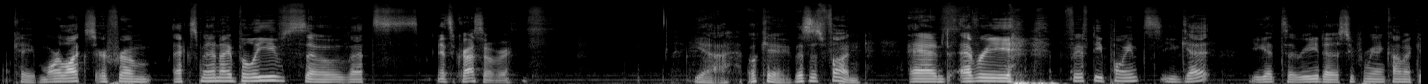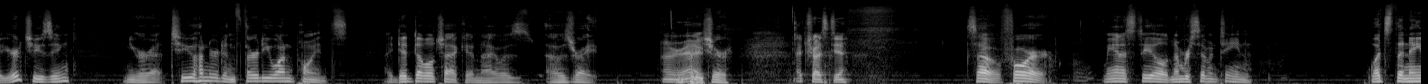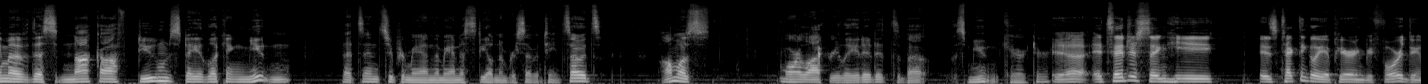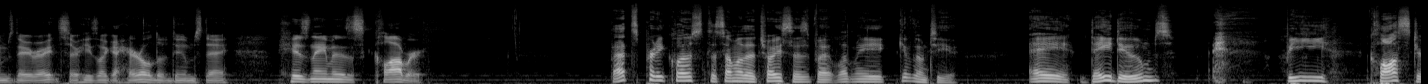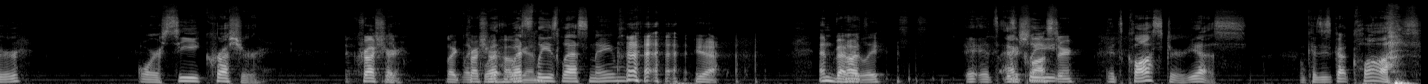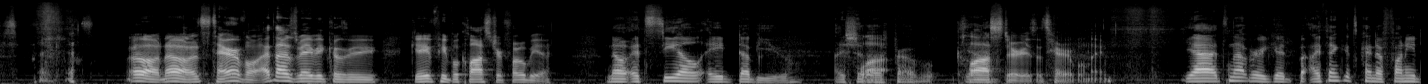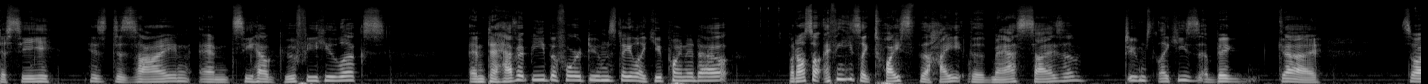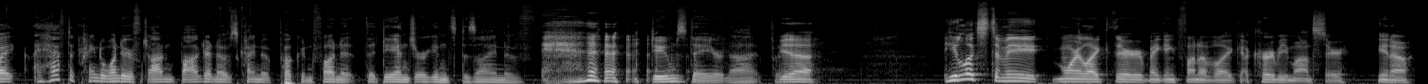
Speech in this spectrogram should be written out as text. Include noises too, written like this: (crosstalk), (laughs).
Okay, Morlocks are from X Men, I believe, so that's. It's a crossover. Yeah, okay, this is fun. And every (laughs) 50 points you get, you get to read a Superman comic of your choosing, and you're at 231 points. I did double check, and I was I was right. All I'm pretty sure. I trust you. So for Man of Steel number 17, what's the name of this knockoff Doomsday looking mutant that's in Superman the Man of Steel number 17? So it's almost Morlock related. It's about this mutant character. Yeah, it's interesting. He is technically appearing before Doomsday, right? So he's like a herald of Doomsday. His name is Clobber. That's pretty close to some of the choices, but let me give them to you. A. Day Dooms. B. Clawster. Or C. Crusher. Crusher. Like, Like Crusher We- Hogan. Wesley's last name. (laughs) Yeah. And Beverly. (laughs) It- it's Is it actually Clawster? It's Clawster, yes, because he's got claws. I guess. (laughs) Oh, no, it's terrible. I thought it was maybe because he gave people claustrophobia. No, it's C L A W. I should Cla- have probably. Clawster is a terrible name. Yeah, it's not very good, but I think it's kind of funny to see his design and see how goofy he looks, and to have it be before Doomsday, like you pointed out. But also, I think he's like twice the height, the mass size of Dooms. Like he's a big guy. So I, I have to kind of wonder if Jon Bogdanove's kind of poking fun at the Dan Jurgens design of (laughs) Doomsday or not. But Yeah. He looks to me more like they're making fun of like a Kirby monster, you know,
